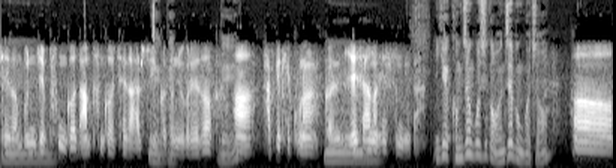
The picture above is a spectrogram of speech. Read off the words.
제가 음. 문제 푼 것 안 푼 것 제가 알수 네, 있거든요. 그래서 네. 아 합격했구나. 그러니까 음. 예상은 했습니다. 이게 검정고시가 언제 본 거죠? 어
